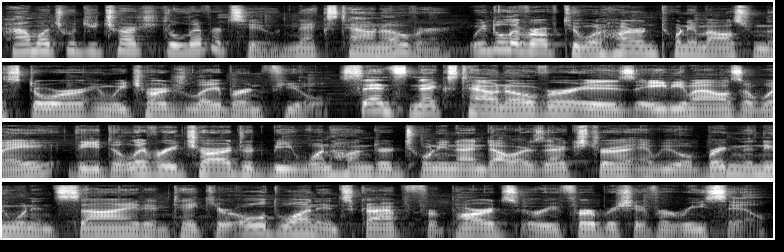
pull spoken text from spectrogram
how much would you charge to deliver to next town over? We deliver up to 120 miles from the store and we charge labor and fuel. Since next town over is 80 miles away, the delivery charge would be $129 extra and we will bring the new one inside and take your old one and scrap it for parts or refurbish it for resale.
